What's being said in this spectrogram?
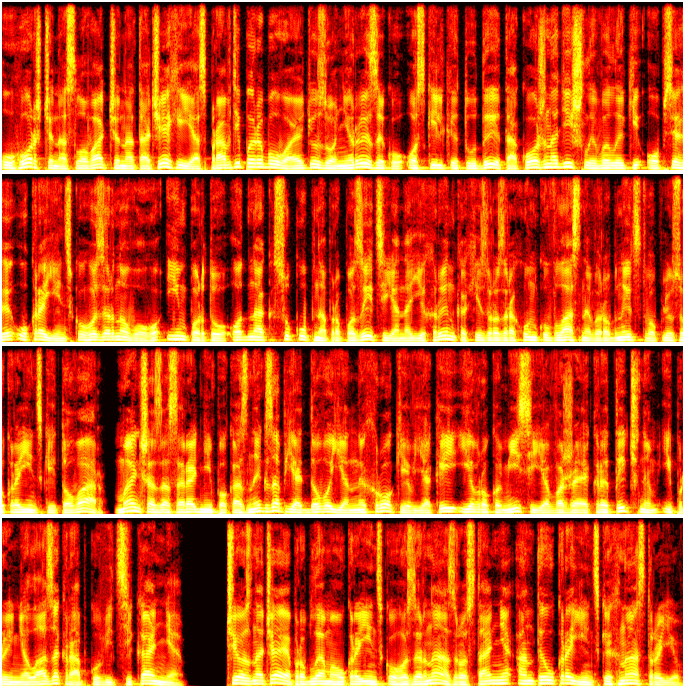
Угорщина, Словаччина та Чехія справді перебувають у зоні ризику, оскільки туди також надійшли великі обсяги українського зернового імпорту. Однак сукупна пропозиція на їх ринках із розрахунку власне виробництво плюс український товар менша за середній показник за п'ять довоєнних років, який Єврокомісія вважає критичним і прийняла за крапку відсікання. Чи означає проблема українського зерна зростання антиукраїнських настроїв?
